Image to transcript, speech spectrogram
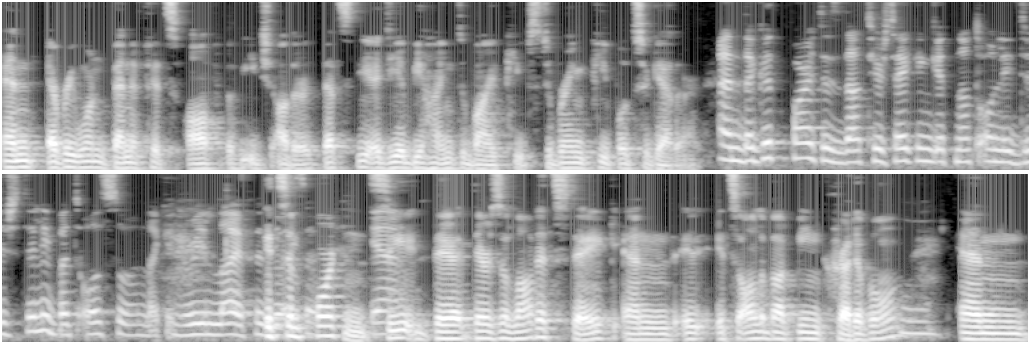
and everyone benefits off of each other. That's the idea behind Dubai Peeps, to bring people together. And the good part is that you're taking it not only digitally but also like in real life. It's well. Important. yeah. See, there, there's a lot at stake, and it, it's all about being credible. Mm. And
